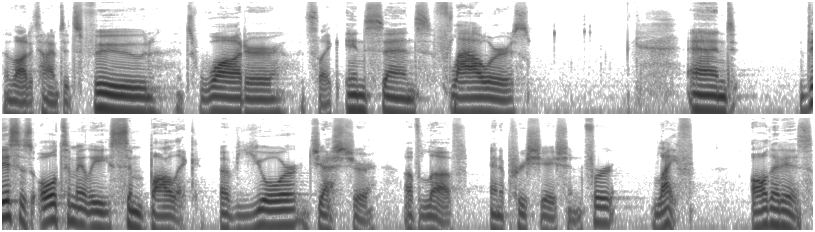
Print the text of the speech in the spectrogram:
And a lot of times it's food, it's water, it's like incense, flowers. And this is ultimately symbolic of your gesture of love and appreciation for life, all that is.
